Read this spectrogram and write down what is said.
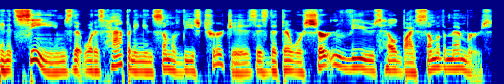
And it seems that what is happening in some of these churches is that there were certain views held by some of the members,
